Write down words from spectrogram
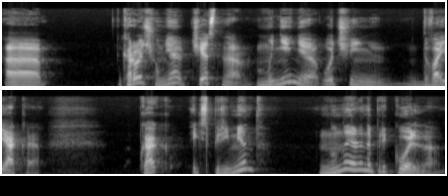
А, короче, у меня, честно, мнение очень двоякое. Как эксперимент, ну, наверное, прикольно.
